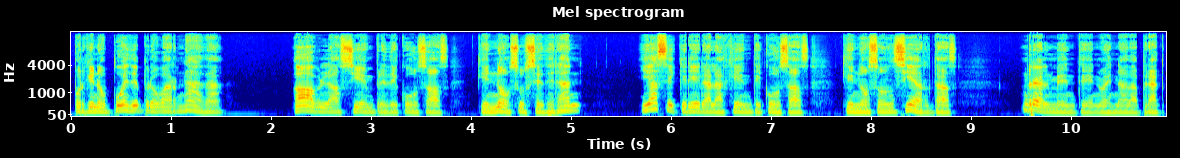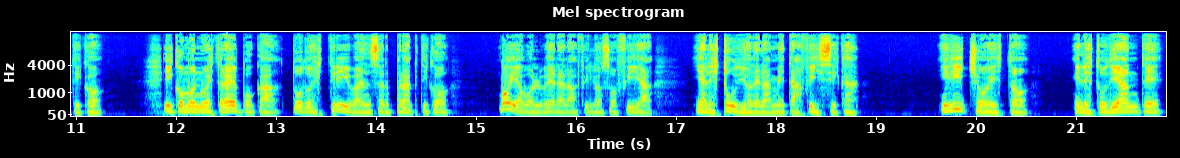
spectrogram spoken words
porque no puede probar nada. Habla siempre de cosas que no sucederán y hace creer a la gente cosas que no son ciertas. Realmente no es nada práctico. Y como en nuestra época todo estriba en ser práctico, voy a volver a la filosofía y al estudio de la metafísica. Y dicho esto, el estudiante,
